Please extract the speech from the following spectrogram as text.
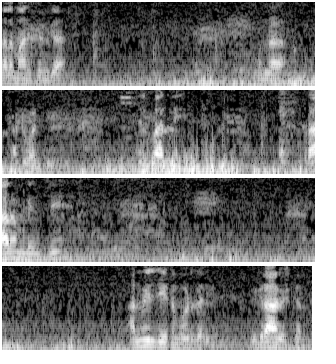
తలమానికంగా ఉన్న అటువంటి శిల్పాన్ని ప్రారంభించి అన్వీల్ చేయటం కూడా జరిగింది. విగ్రహావిష్కరణ.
